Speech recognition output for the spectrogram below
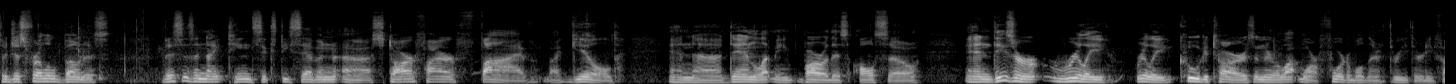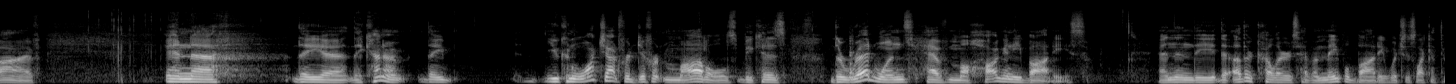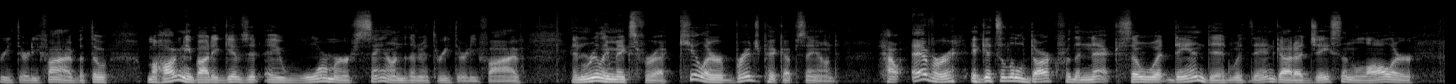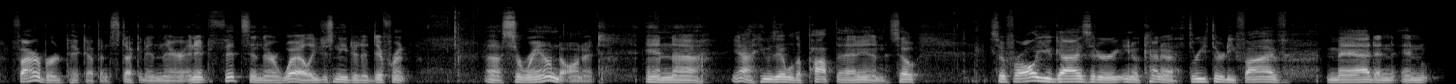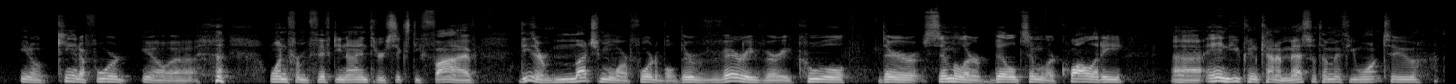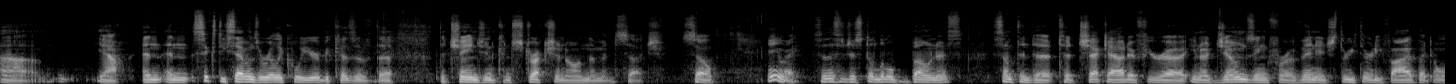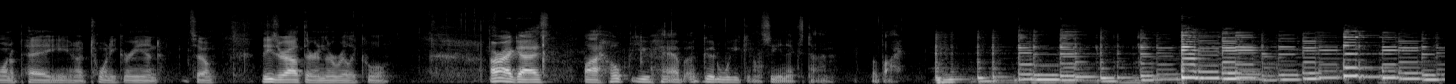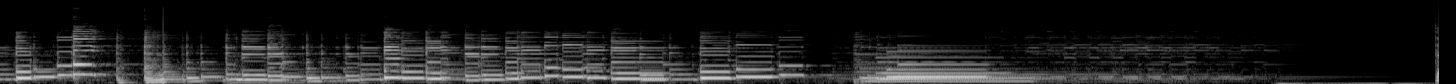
So just for a little bonus, this is a 1967 uh, Starfire 5 by Guild, and uh, Dan let me borrow this also. And these are really, really cool guitars, and they're a lot more affordable than a 335. And uh, they uh, they kind of they you can watch out for different models because the red ones have mahogany bodies and then the, the other colors have a maple body, which is like a 335. But the mahogany body gives it a warmer sound than a 335 and really makes for a killer bridge pickup sound. However, it gets a little dark for the neck. So what Dan did was Dan got a Jason Lollar Firebird pickup and stuck it in there, and it fits in there well. He just needed a different uh, surround on it, and uh, yeah, he was able to pop that in. So so for all you guys that are, you know, kind of 335 mad and and you know can't afford, you know, uh, one from 59 through 65, these are much more affordable. They're very very cool. They're similar build, similar quality, uh, and you can kind of mess with them if you want to. Uh, yeah, and and 67 is a really cool year because of the the change in construction on them and such. So anyway, so this is just a little bonus something to, to check out if you're uh, you know jonesing for a vintage 335 but don't want to pay you know 20 grand. So these are out there and they're really cool. All right guys. Well, i hope you have a good week and i'll see you next time. Bye bye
